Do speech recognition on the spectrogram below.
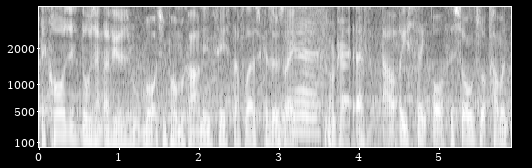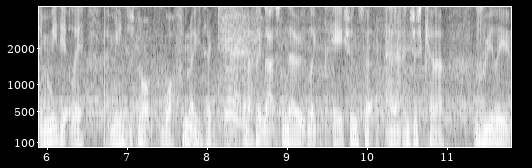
because of those interviews watching Paul McCartney and say stuff like this because it was like Yeah. Okay. if, I I used to think, oh, if the song's not coming immediately, it means it's not worth Hmm. writing. And I think that's now like patience in it and just kind of really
